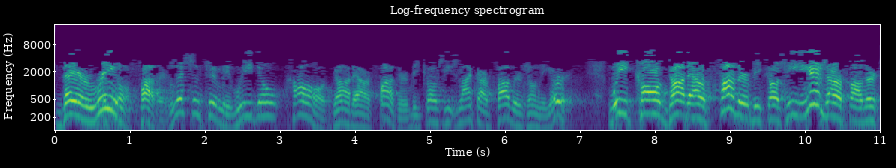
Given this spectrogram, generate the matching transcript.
Their real Father. Listen to me. We don't call God our Father because He's like our fathers on the earth. We call God our Father because He is our Father,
